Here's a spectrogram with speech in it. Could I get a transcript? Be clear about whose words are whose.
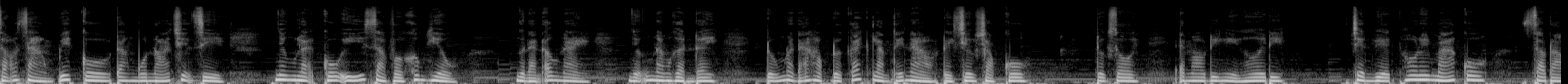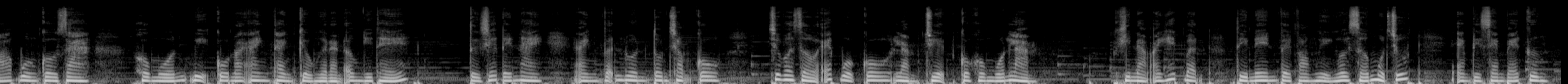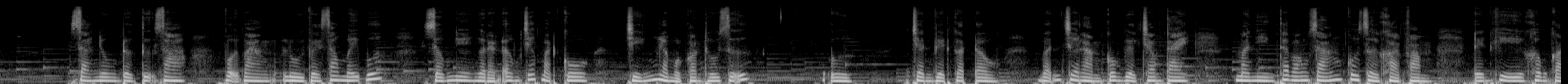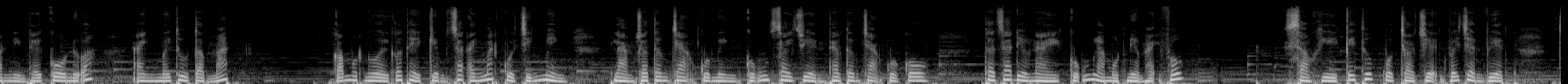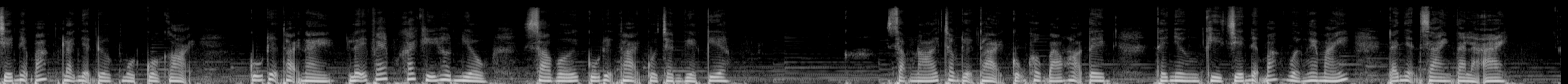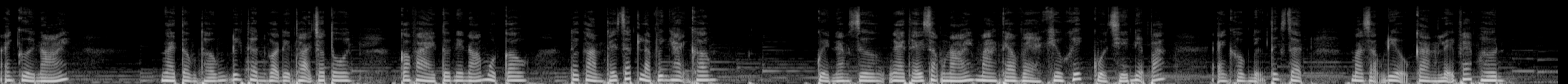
Speaker 1: rõ ràng biết cô đang muốn nói chuyện gì, nhưng lại cố ý giả vờ không hiểu. Người đàn ông này, những năm gần đây, đúng là đã học được cách làm thế nào để trêu chọc cô. Được rồi, em mau đi nghỉ ngơi đi. Trần Việt hôn lên má cô, sau đó buông cô ra, không muốn bị cô nói anh thành kiểu người đàn ông như thế. Từ trước đến nay, anh vẫn luôn tôn trọng cô, chưa bao giờ ép buộc cô làm chuyện cô không muốn làm khi nào anh hết bận, thì nên về phòng nghỉ ngơi sớm một chút. Em đi xem bé cưng. Giang Nhung được tự do, vội vàng lùi về sau mấy bước, giống như người đàn ông trước mặt cô chính là một con thú dữ. Ừ Trần Việt gật đầu, vẫn chưa làm công việc trong tay, mà nhìn theo bóng dáng cô rời khỏi phòng, đến khi không còn nhìn thấy cô nữa, anh mới thu tầm mắt. Có một người có thể kiểm soát ánh mắt của chính mình, làm cho tâm trạng của mình cũng xoay chuyển theo tâm trạng của cô thật ra điều này cũng là một niềm hạnh phúc. Sau khi kết thúc cuộc trò chuyện với Trần Việt, Chiến Niệm Bắc lại nhận được một cuộc gọi. Cú điện thoại này lễ phép khách khí hơn nhiều So với cú điện thoại của Trần Việt kia. Giọng nói trong điện thoại cũng không báo họ tên, Thế nhưng khi Chiến Niệm Bắc vừa nghe máy, Đã nhận ra anh ta là ai. Anh cười nói, Ngài Tổng thống đích thân gọi điện thoại cho tôi, Có phải tôi nên nói một câu? Tôi cảm thấy rất là vinh hạnh không? Quyền Nam Dương nghe thấy giọng nói Mang theo vẻ khiêu khích của Chiến Niệm Bắc, Anh không những tức giận, Mà giọng điệu càng lễ phép hơn.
